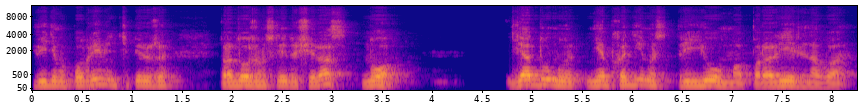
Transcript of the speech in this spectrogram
видимо, по времени, теперь уже продолжим в следующий раз. Но я думаю, необходимость приема параллельного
